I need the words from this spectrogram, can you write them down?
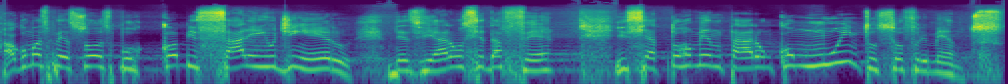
Algumas pessoas, por cobiçarem o dinheiro, desviaram-se da fé e se atormentaram com muitos sofrimentos.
